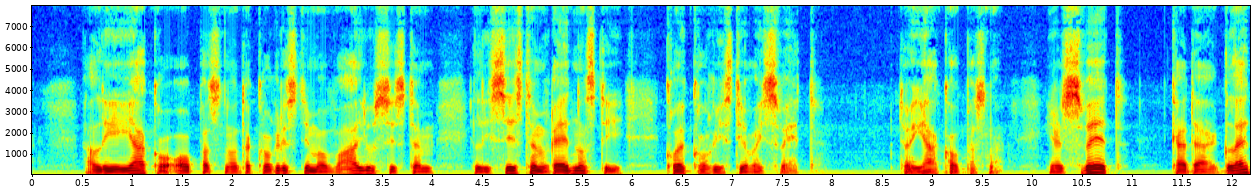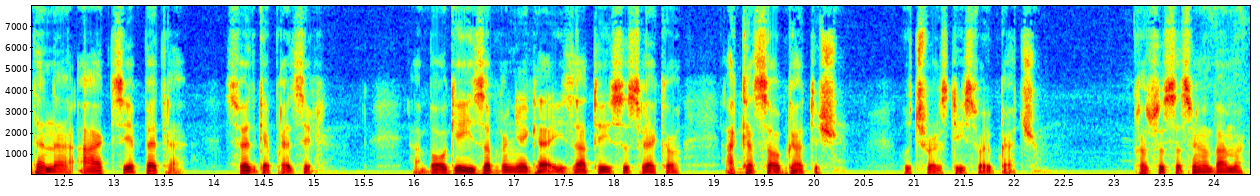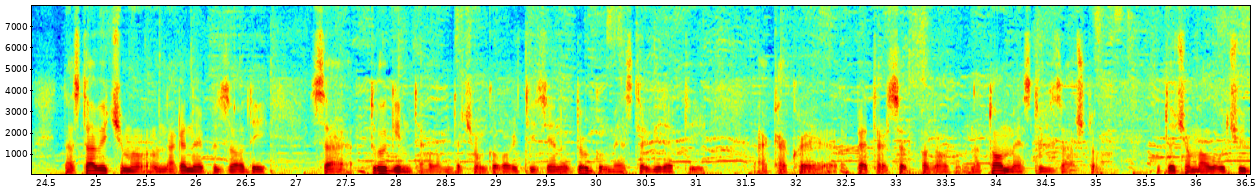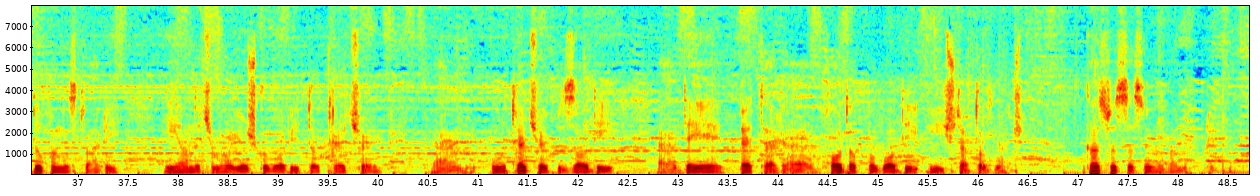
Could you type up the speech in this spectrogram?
ali je jako opasno da koristimo valju sistem ili sistem vrednosti koje koristi ovaj svet. To je jako opasno, jer svet kada gleda na akcije Petra, svet ga prezira a Bog je izabrao njega i zato je Isus rekao, a kad se obratiš, učvrsti svoju braću. Gospod sa svima vama. Nastavit ćemo u narednoj epizodi sa drugim delom, da ćemo govoriti iz jednog drugog mesta i vidjeti kako je Petar sad ponovo na tom mestu i zašto. I to ćemo malo ući u duhovne stvari i onda ćemo još govoriti o trećoj, um, u trećoj epizodi gde je Petar hodao po vodi i šta to znači. Gospod sa svima vama prijedno.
